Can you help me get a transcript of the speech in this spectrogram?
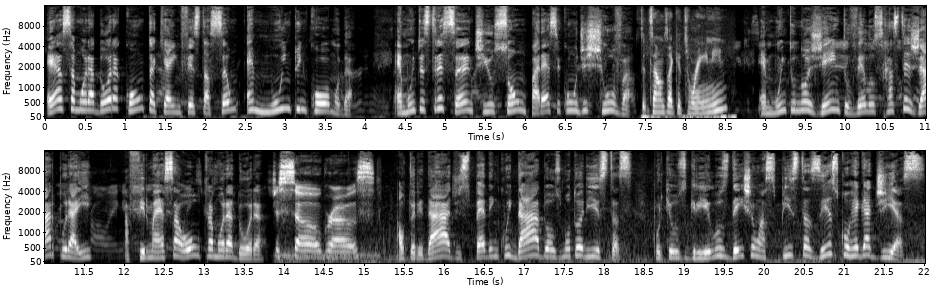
Essa moradora conta que a infestação é muito incômoda. É muito estressante e o som parece com o de chuva. É muito nojento vê-los rastejar por aí, afirma essa outra moradora. Autoridades pedem cuidado aos motoristas, porque os grilos deixam as pistas escorregadias.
